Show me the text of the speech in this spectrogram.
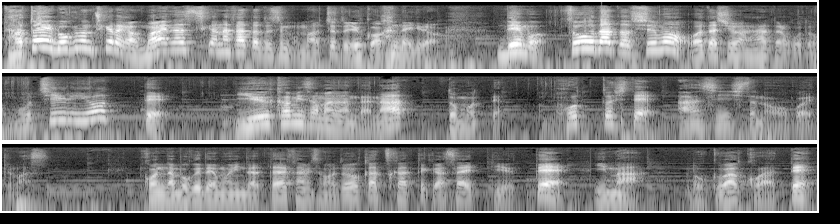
たとえ僕の力がマイナスしかなかったとしてもまあちょっとよくわかんないけど。でもそうだとしても私はあなたのことを用いるよっていう神様なんだなと思ってほっとして安心したのを覚えてます。こんな僕でもいいんだったら神様どうか使ってくださいって言って今僕はこうやって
